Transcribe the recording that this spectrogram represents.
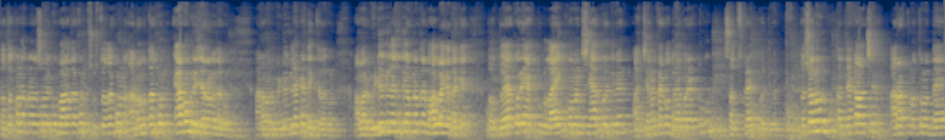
ততক্ষণ আপনারা সবাই খুব ভালো থাকুন, সুস্থ থাকুন, আনন্দ থাকুন এবং নিজের থাকুন। আর আমার ভিডিওগুলোকে দেখতে থাকুন। আমার ভিডিওগুলো যদি আপনাদের ভালো লাগে থাকে, তো দয়া করে একটু লাইক কমেন্ট শেয়ার করে দিবেন। আর চ্যানেলটাকেও দয়া করে একটু সাবস্ক্রাইব করে দিবেন। তো চলুন, তাহলে দেখা হচ্ছে আরও একটা নতুন অধ্যায়।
